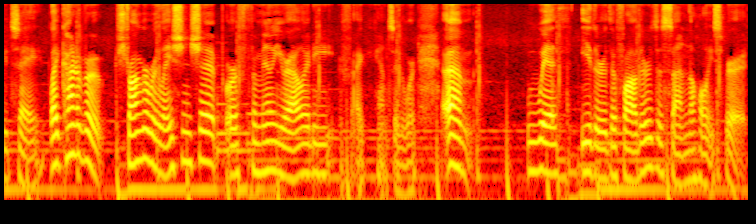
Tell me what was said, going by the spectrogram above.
you'd say? Like kind of a stronger relationship or familiarity if i can't say the word um, with either the father the son the holy spirit.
